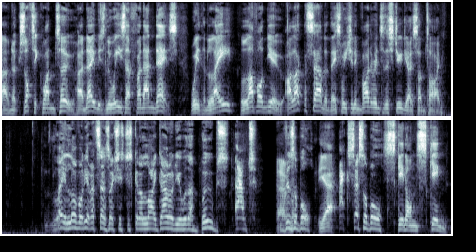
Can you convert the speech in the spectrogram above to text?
An exotic one too. Her name is Luisa Fernandez with Lay Love on You. I like the sound of this. We should invite her into the studio sometime. Lay love on you. That sounds like she's just going to lie down on you with her boobs out, uh, visible, Yeah. accessible, Skin on skin,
